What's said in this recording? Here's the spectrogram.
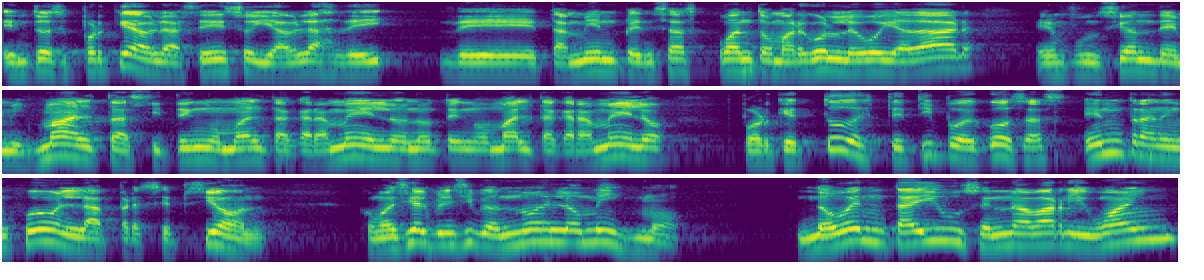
Entonces, ¿por qué hablas de eso y hablas de, de también pensás cuánto amargor le voy a dar en función de mis maltas, si tengo malta caramelo, no tengo malta caramelo? Porque todo este tipo de cosas entran en juego en la percepción. Como decía al principio, no es lo mismo 90 IBUs en una barley wine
